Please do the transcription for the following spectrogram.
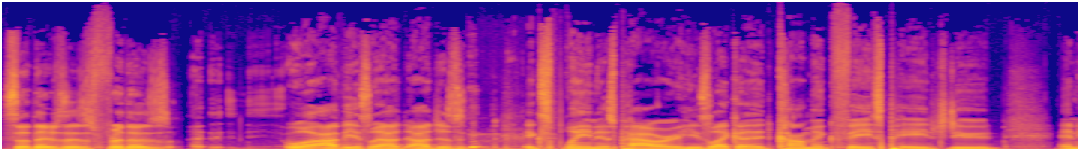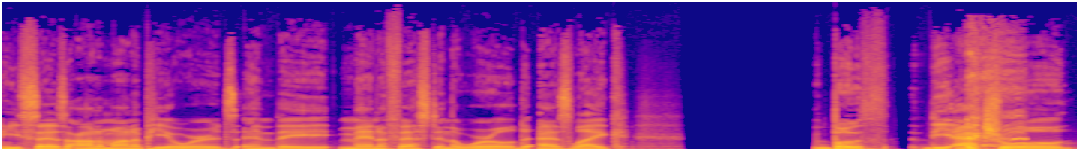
So there's this for those. Well, obviously, I'll, I'll just explain his power. He's like a comic face page dude, and he says onomatopoeia words, and they manifest in the world as like both the actual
